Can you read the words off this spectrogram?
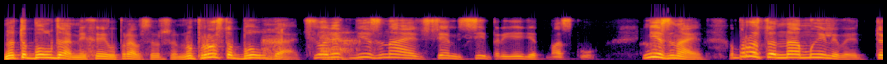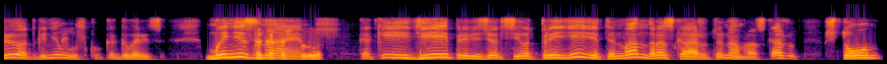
Ну, это булда, Михаил прав совершенно. Ну, просто булда. Человек не знает, с чем Си приедет в Москву. Не знает. Он просто намыливает, трет гнилушку, как говорится. Мы не знаем, какие идеи привезет Си. Вот приедет, и вам расскажут, и нам расскажут, что он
